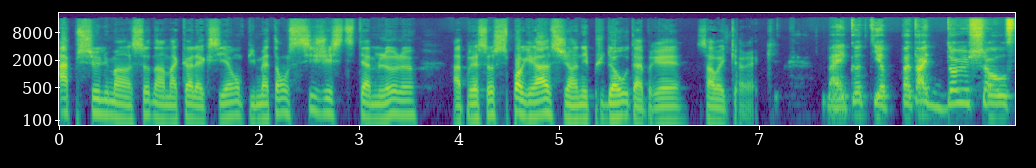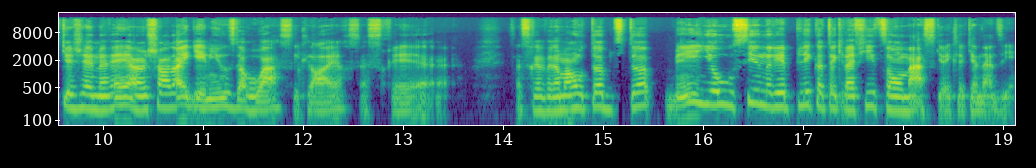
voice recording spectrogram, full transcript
absolument ça dans ma collection. Puis mettons, si j'ai cet item-là, là, après ça, c'est pas grave si j'en ai plus d'autres après, ça va être correct. Ben écoute, il y a peut-être deux choses que j'aimerais. Un chandail Game Use de Roi, c'est clair. Ça serait, euh, ça serait vraiment au top du top. Mais il y a aussi une réplique autographiée de son masque avec le Canadien.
